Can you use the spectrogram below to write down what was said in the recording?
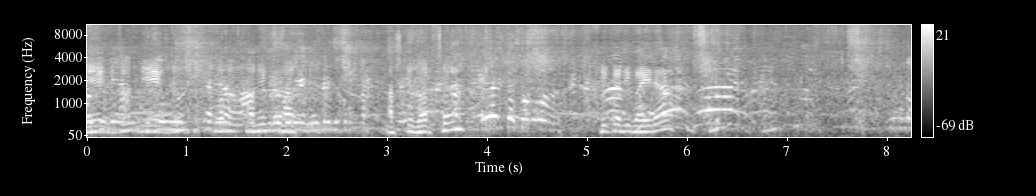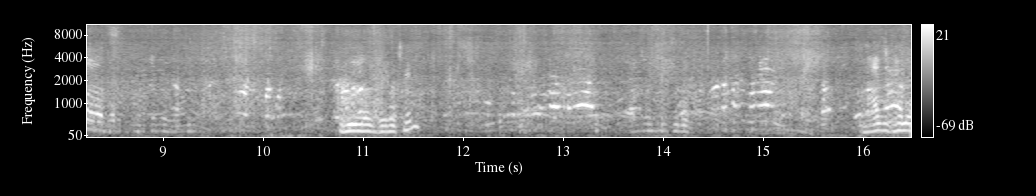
অনেক- অনেক মাছ আজকে ধরছেন। শিকারি ভাইরা। রুই মাছ ধরেছেন। মাছ ভালো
